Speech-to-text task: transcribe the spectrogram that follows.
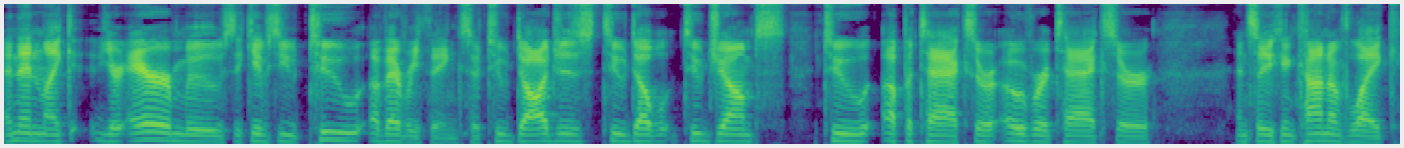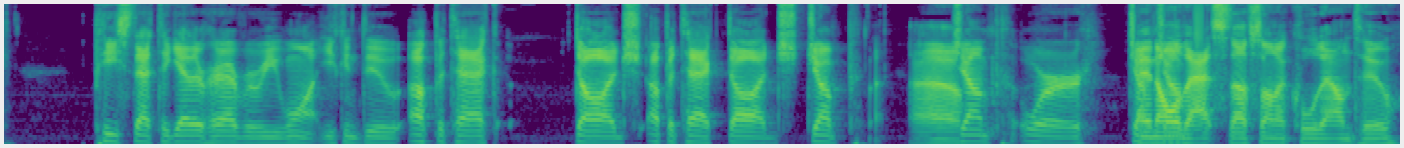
and then like your air moves, it gives you two of everything. So two dodges, two double, two jumps, two up attacks or over attacks, or and so you can kind of like piece that together however you want. You can do up attack, dodge, up attack, dodge, jump, oh. jump, or jump. and all jump. that stuff's on a cooldown too.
